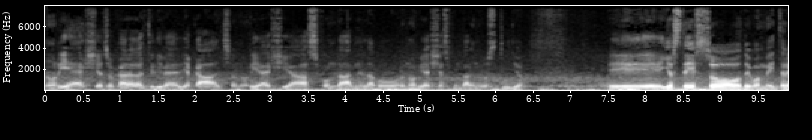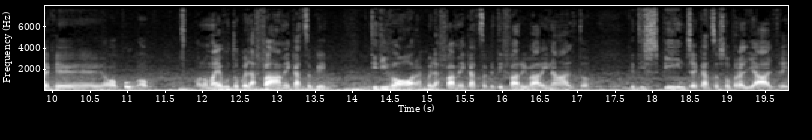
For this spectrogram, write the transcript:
non riesci a giocare ad alti livelli a calcio, non riesci a sfondare nel lavoro, non riesci a sfondare nello studio. E io stesso devo ammettere che ho, ho, non ho mai avuto quella fame, cazzo, che ti divora, quella fame, cazzo, che ti fa arrivare in alto, che ti spinge, cazzo, sopra gli altri.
